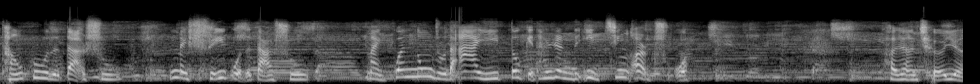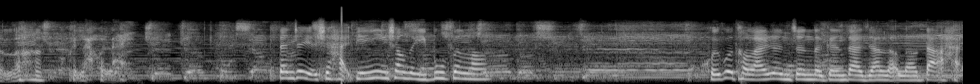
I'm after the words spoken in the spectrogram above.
糖葫芦的大叔、卖水果的大叔、卖关东煮的阿姨都给他认得一清二楚。好像扯远了，回来回来。但这也是海边印象的一部分了。回过头来，认真的跟大家聊聊大海。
